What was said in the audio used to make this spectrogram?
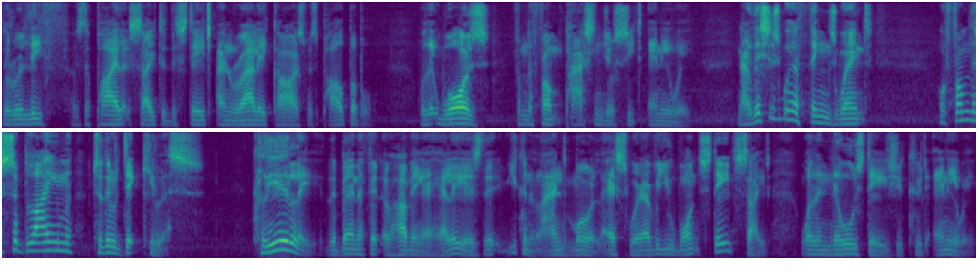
The relief as the pilot sighted the stage and rally cars was palpable. Well, it was from the front passenger seat anyway. Now, this is where things went, well, from the sublime to the ridiculous. Clearly, the benefit of having a heli is that you can land more or less wherever you want stage side. Well, in those days, you could anyway.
